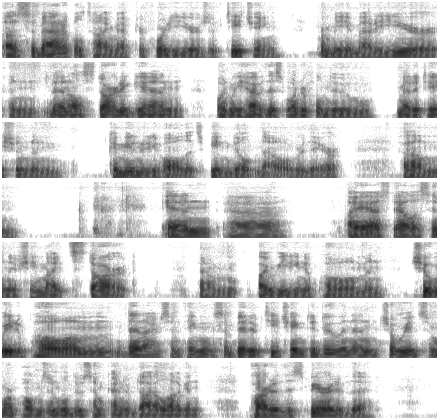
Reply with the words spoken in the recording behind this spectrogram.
a sabbatical time after 40 years of teaching for me about a year, and then I'll start again when we have this wonderful new meditation and community hall that's being built now over there. Um, and uh, I asked Alison if she might start um, by reading a poem, and she'll read a poem. Then I have some things, a bit of teaching to do, and then she'll read some more poems, and we'll do some kind of dialogue. And part of the spirit of the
